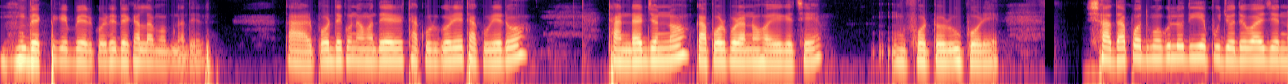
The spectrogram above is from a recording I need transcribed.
ব্যাগ থেকে বের করে দেখালাম আপনাদের। তারপর দেখুন আমাদের ঠাকুরঘরে ঠাকুরেরও ঠান্ডার জন্য কাপড় পরানো হয়ে গেছে ফটোর উপরে। সাদা পদ্মগুলো দিয়ে পুজো দেওয়ায় যেন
